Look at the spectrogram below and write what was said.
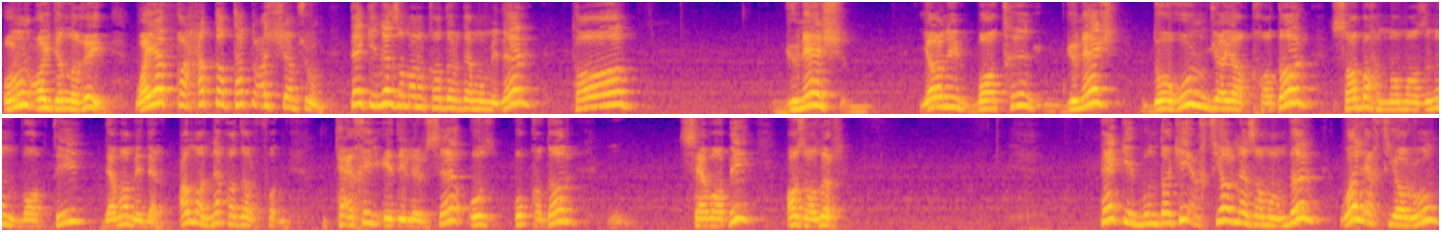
Onun aydınlığı. Ve yapka hatta tatlu'a şemsun. Peki ne zamana kadar devam eder? Ta güneş yani batı güneş doğuncaya kadar sabah namazının vakti devam eder. Ama ne kadar tehir edilirse o, o kadar sevabı azalır. Peki bundaki ihtiyar ne zamandır? Vel ihtiyaru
